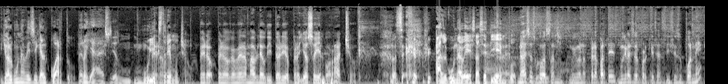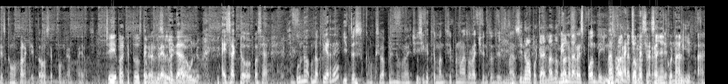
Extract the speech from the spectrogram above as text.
yo alguna vez llegué al cuarto, pero ya eso ya es mu- muy Pero- extremo, chavo. Pero, pero, a ver, amable auditorio, pero yo soy el borracho. O sea, Alguna vez, hace ah, tiempo. No, esos juegos son muy buenos. Pero aparte es muy gracioso porque es así. Se supone que es como para que todos se pongan pedos. Sí, para que todos Pero tomen en realidad- uno. Exacto. O sea, uno, uno pierde y entonces como que se va poniendo borracho y sigue tomando y se pone más borracho. Entonces más. Sí, no, porque además nos menos falta, responde y no más falta borracho, cuando más se ensañan borracho. con alguien. Ajá.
